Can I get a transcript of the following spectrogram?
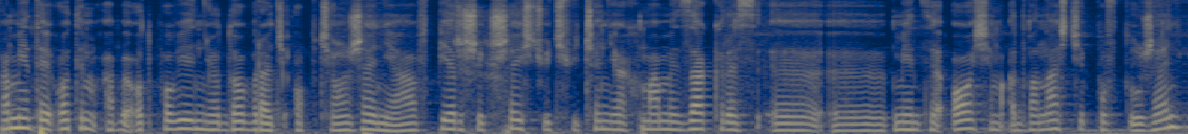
Pamiętaj o tym, aby odpowiednio dobrać obciążenia. W pierwszych sześciu ćwiczeniach mamy zakres y, y, między 8 a 12 powtórzeń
